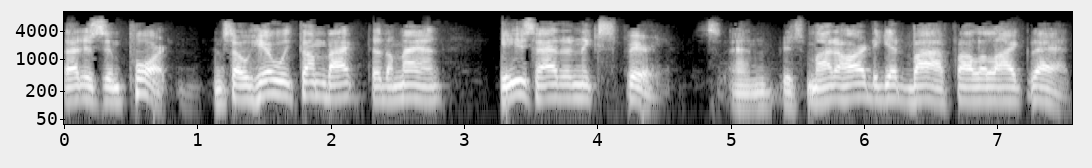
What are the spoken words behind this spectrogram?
that is important. And so here we come back to the man. He's had an experience. And it's mighty hard to get by a fellow like that.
